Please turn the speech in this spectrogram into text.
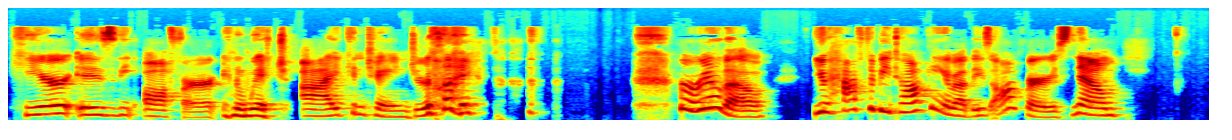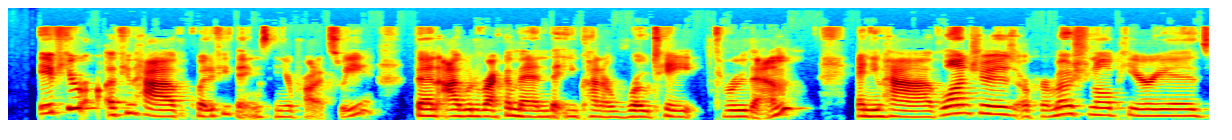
here is the offer in which I can change your life. For real though, you have to be talking about these offers. Now, if you're if you have quite a few things in your product suite, then I would recommend that you kind of rotate through them and you have launches or promotional periods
